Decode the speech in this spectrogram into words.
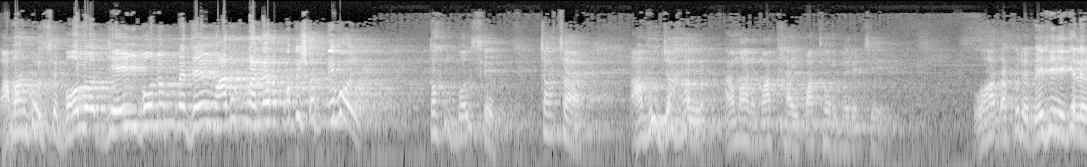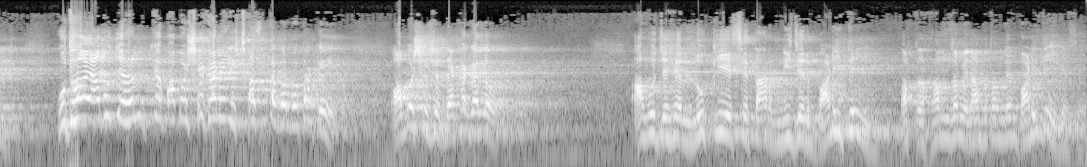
আবার বলছে, বলো যেই বলুক না, যেই মারুক না কেন প্রতিশোধ নিবই? তখন বলছে, চাচা, আবু জাহাল আমার মাথায় পাথর মেরেছে। ওয়াদা করে বেরিয়ে গেলেন। কোথায় আবু জাহালকে পাবো? সেখানেই শাস্তা করব তাকে। অবশেষে দেখা গেল, আবু জেহেল লুকিয়েছে তার নিজের বাড়িতেই। অর্থাৎ হামজামিন আবু তাহলের বাড়িতেই গেছে।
